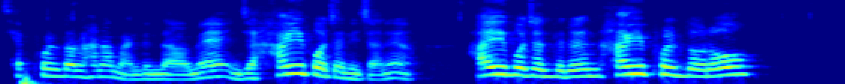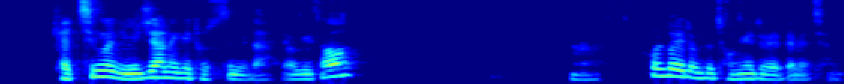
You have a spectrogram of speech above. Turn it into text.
새 폴더를 하나 만든 다음에 이제 하위 버전이잖아요. 하위 버전들은 하위 폴더로 계층을 유지하는 게 좋습니다. 여기서 어, 폴더 이름도 정해줘야 되네 참.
